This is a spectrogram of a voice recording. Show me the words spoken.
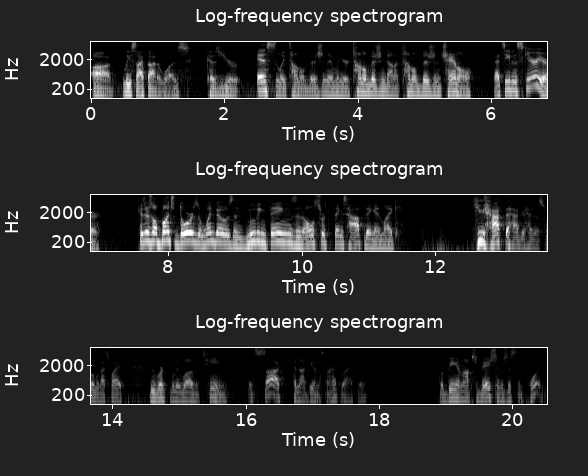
Uh, at least I thought it was, because you're instantly tunnel vision. And when you're tunnel vision down a tunnel vision channel, that's even scarier because there's a bunch of doors and windows and moving things and all sorts of things happening. And like, you have to have your head in a swivel. That's why we worked really well as a team. It sucked to not be on the sniper rifle, but being on observation was just important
